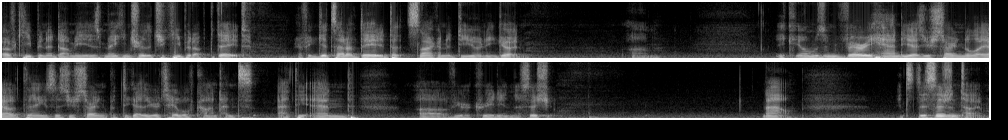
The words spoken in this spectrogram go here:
of keeping a dummy is making sure that you keep it up to date. If it gets out of date, it's not going to do you any good. Um, it comes in very handy as you're starting to lay out things, as you're starting to put together your table of contents at the end of your creating this issue. Now, it's decision time.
